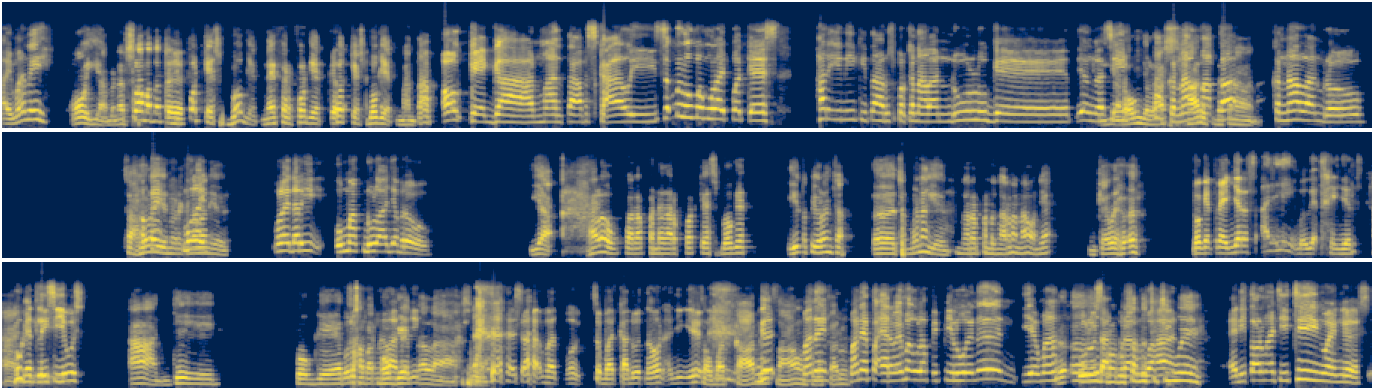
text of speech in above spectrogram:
ay nih. Oh iya benar. Selamat datang di Eh. podcast Boget. Never forget podcast Boget. Mantap. Oke, Gan, mantap sekali. Sebelum memulai podcast, hari ini kita harus perkenalan dulu, Get. Ya enggak Iya sih? dong jelas Tak kenal, harus maka- berkenalan. Kenalan, bro. Saheula Oke, ya nu rek kenalan ya. Mulai dari Umak dulu aja, bro. Iya, halo para pendengar podcast Boget. Iya tapi orang cak eh can menang ya ngara pendengarna naon ya. Kewe heeh. Boget Rangers, anjing, Boget Rangers. Anjing. Boget Lisius. Anjing. Boget, Buru sahabat Boget alah. Sahabat, Bo- sobat kadut naon anjing ieu. Sobat kadut naon mana- sobat kadut. Mana Pak RW mah ulah pipilueuneun. Iya mah Heeh, urusan iya, produser urang lu duaan. cicing we. editor mah cicing we geus.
